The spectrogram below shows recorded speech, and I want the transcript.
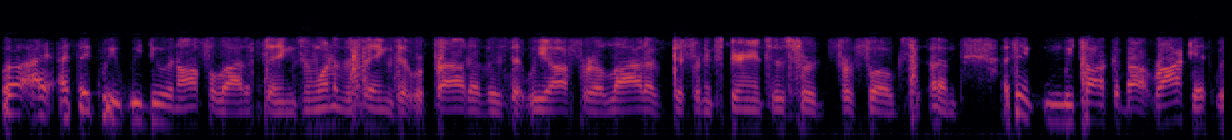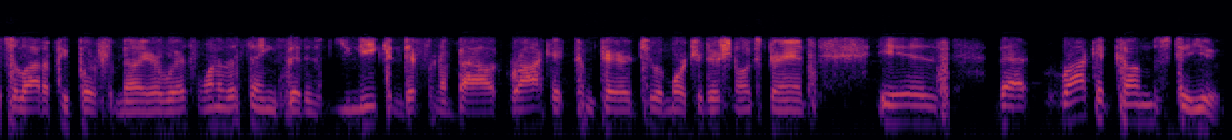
Well, I, I think we, we do an awful lot of things, and one of the things that we're proud of is that we offer a lot of different experiences for for folks. Um, I think when we talk about Rocket, which a lot of people are familiar with, one of the things that is unique and different about Rocket compared to a more traditional experience is that Rocket comes to you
